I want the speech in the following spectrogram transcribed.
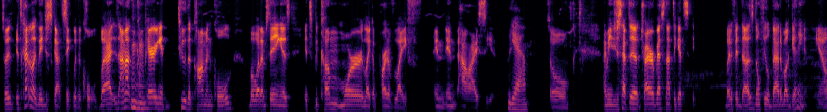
So it, it's kind of like they just got sick with the cold. But I, I'm not Mhm. comparing it to the common cold. But what I'm saying is it's become more like a part of life in, in how I see it. yeah. So, I mean, you just have to try our best not to get sick. But if it does, don't feel bad about getting it. You know,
